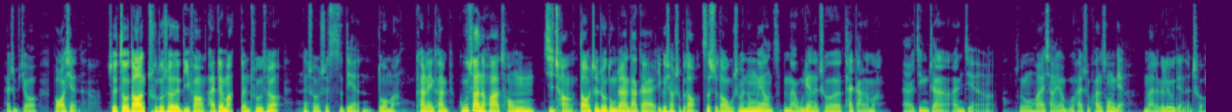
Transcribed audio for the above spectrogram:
还是比较保险的。所以走到出租车的地方排队嘛，等出租车。那时候是四点多嘛。看了一看，估算的话，从机场到郑州东站大概一个小时不到，四十到五十分钟的样子。买五点的车太赶了嘛，还要进站安检啊，所以我们后来想要不还是宽松一点，买了个六点的车。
